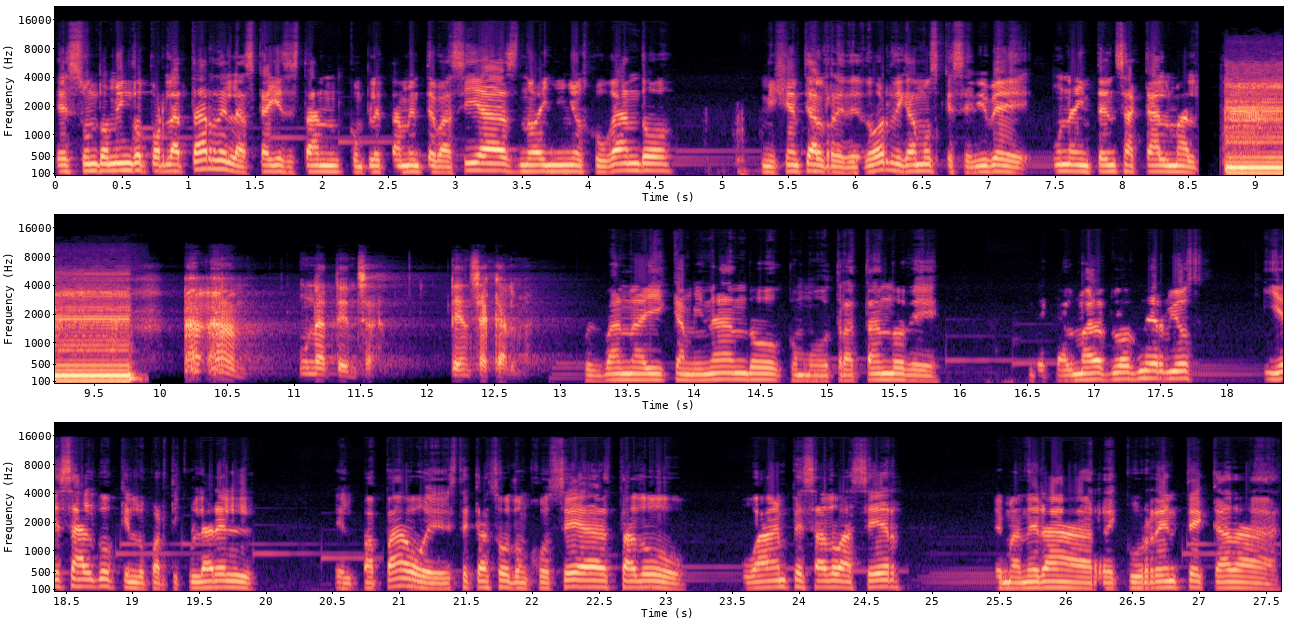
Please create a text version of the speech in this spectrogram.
Es un domingo por la tarde, las calles están completamente vacías, no hay niños jugando, ni gente alrededor. Digamos que se vive una intensa calma. Una tensa, tensa calma. Pues van ahí caminando, como tratando de, de calmar los nervios. Y es algo que en lo particular el, el papá, o en este caso don José, ha estado o ha empezado a hacer de manera recurrente cada,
